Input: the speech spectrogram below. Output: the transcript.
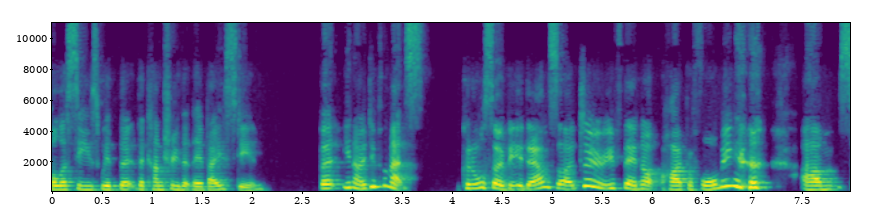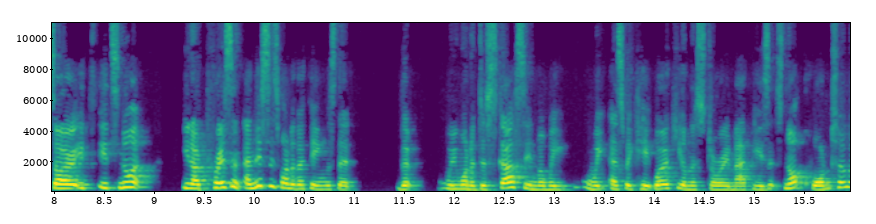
policies with the, the country that they're based in. But you know, diplomats could also be a downside too if they're not high performing. um, so it's it's not you know present, and this is one of the things that that we want to discuss in when we, we as we keep working on the story map is it's not quantum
